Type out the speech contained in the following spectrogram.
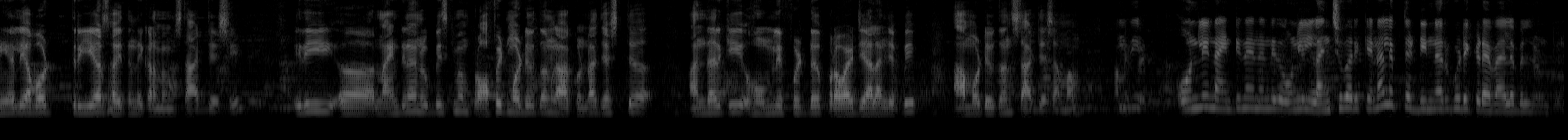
నియర్లీ అబౌట్ త్రీ ఇయర్స్ అవుతుంది ఇక్కడ మేము స్టార్ట్ చేసి. ఇది నైంటీ నైన్ రూపీస్కి మేము ప్రాఫిట్ మోటివ్తో కాకుండా జస్ట్ అందరికీ హోమ్లీ ఫుడ్ ప్రొవైడ్ చేయాలని చెప్పి ఆ మోటివ్తో స్టార్ట్ చేసాం మ్యామ్ ఓన్లీ నైంటీ నైన్ అనేది ఓన్లీ లంచ్ వరకేనా? లేకపోతే డిన్నర్ కూడా ఇక్కడ అవైలబుల్ ఉంటుంది?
